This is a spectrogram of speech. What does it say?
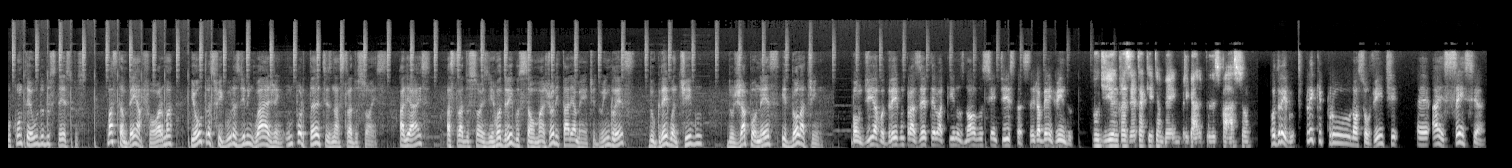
o conteúdo dos textos, mas também a forma e outras figuras de linguagem importantes nas traduções. Aliás, as traduções de Rodrigo são majoritariamente do inglês, do grego antigo, do japonês e do latim. Bom dia, Rodrigo. Um prazer tê-lo aqui nos Novos Cientistas. Seja bem-vindo. Bom dia, é um prazer estar aqui também. Obrigado pelo espaço. Rodrigo, explique para o nosso ouvinte é, a essência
